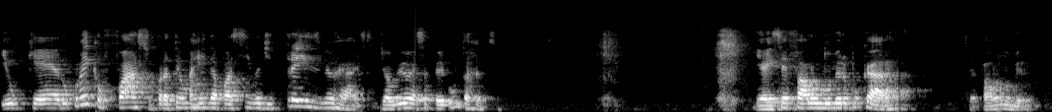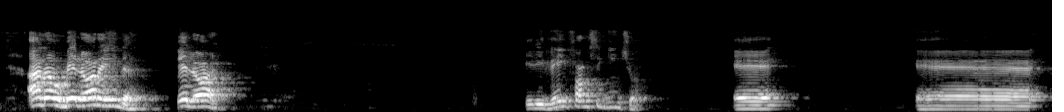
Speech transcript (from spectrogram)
eu quero. Como é que eu faço para ter uma renda passiva de 3 mil reais? Já ouviu essa pergunta, Hudson? E aí você fala um número pro cara. Você fala um número. Ah, não, melhor ainda. Melhor ele vem e fala o seguinte, ó. É, é,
